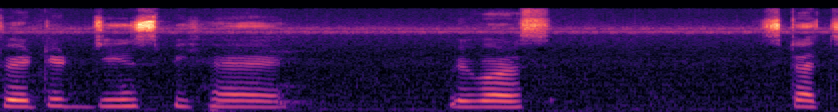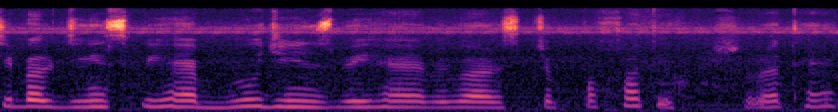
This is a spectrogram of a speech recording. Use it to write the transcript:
फेटेड जीन्स भी है व्यूवर्स स्ट्रेचेबल जीन्स भी है, ब्लू जीन्स भी है व्यूवर्स जो बहुत ही खूबसूरत है।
